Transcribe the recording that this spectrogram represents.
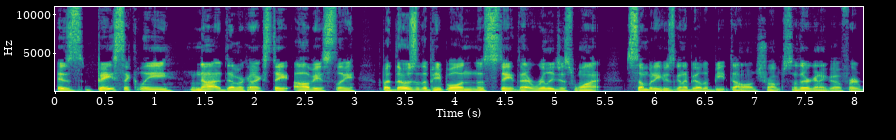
is basically not a Democratic state, obviously, but those are the people in the state that really just want somebody who's going to be able to beat Donald Trump. So they're going to go for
